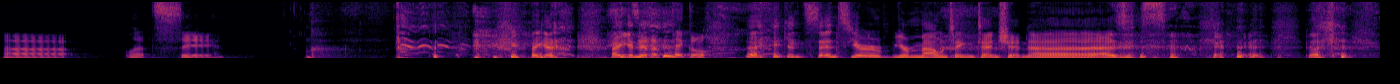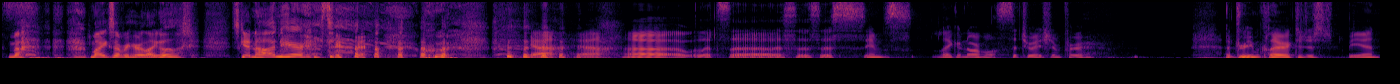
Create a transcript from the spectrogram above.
Uh, let's see. I can, I He's can, in a pickle. I can sense your your mounting tension uh, as this, like Mike's over here, like, oh, it's getting hot in here. yeah, yeah. Uh, let's. Uh, this, this this seems like a normal situation for a dream cleric to just be in.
